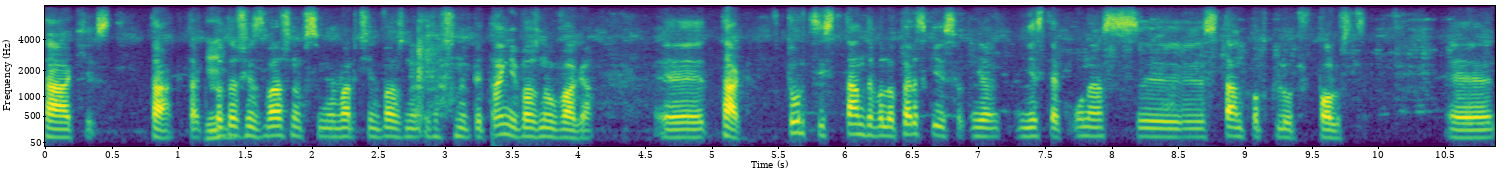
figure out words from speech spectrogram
Tak jest, tak, tak. To Mhm. też jest ważne, w sumie Marcin, ważne, ważne pytanie, ważna uwaga. E, Tak, w Turcji stan deweloperski jest, jest jak u nas y, stan pod klucz w Polsce. E,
